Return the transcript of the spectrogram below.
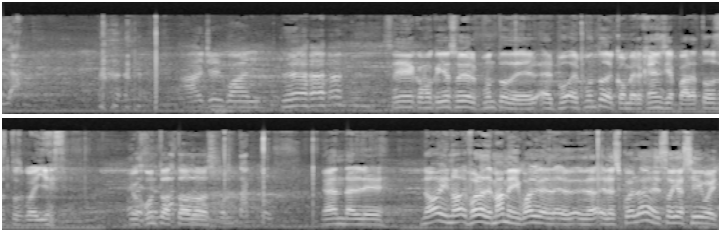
Y ya. Ah, yo igual. Sí, como que yo soy el punto de, el punto de convergencia para todos estos güeyes. Yo junto a todos. Contactos. Ándale. No, y no, fuera de mame, igual en, en la, en la escuela soy así, güey.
